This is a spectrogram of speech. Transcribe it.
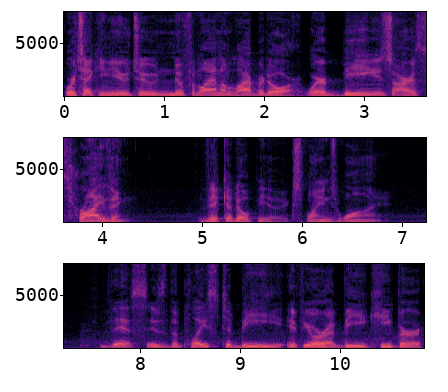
We're taking you to Newfoundland and Labrador, where bees are thriving. Vik Adhopia explains why. This is the place to be if you're a beekeeper.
